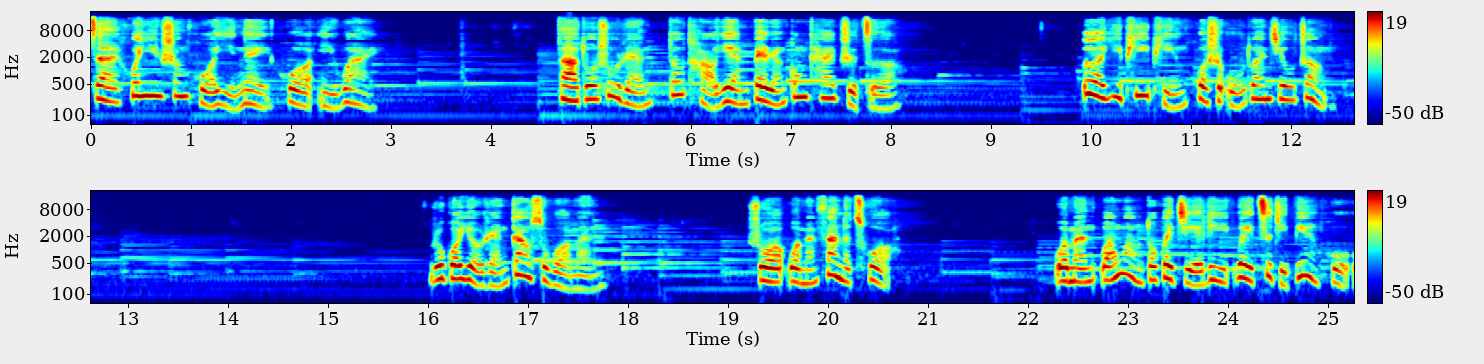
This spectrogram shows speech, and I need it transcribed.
在婚姻生活以内或以外。大多数人都讨厌被人公开指责、恶意批评或是无端纠正。如果有人告诉我们说我们犯了错，我们往往都会竭力为自己辩护，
